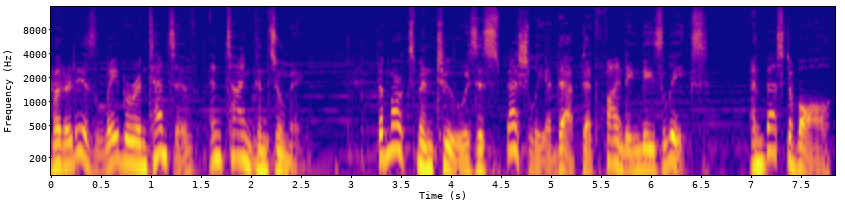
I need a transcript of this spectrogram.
but it is labor-intensive and time-consuming. The Marksman 2 is especially adept at finding these leaks. And best of all,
